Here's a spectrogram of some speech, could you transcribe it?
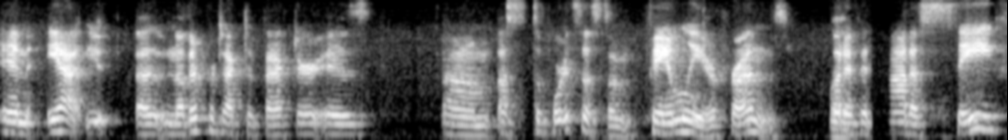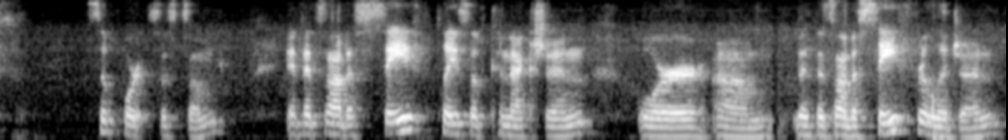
And yeah, you, another protective factor is um, a support system, family or friends. But right. if it's not a safe support system, if it's not a safe place of connection, or um, if it's not a safe religion,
